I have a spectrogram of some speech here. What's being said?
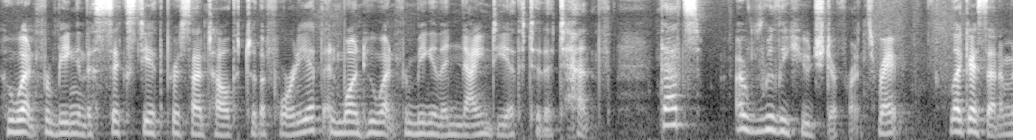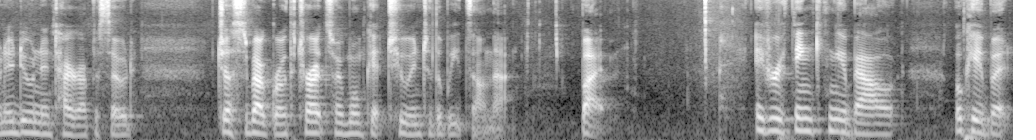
who went from being in the 60th percentile to the 40th, and one who went from being in the 90th to the 10th. That's a really huge difference, right? Like I said, I'm going to do an entire episode just about growth charts, so I won't get too into the weeds on that. But if you're thinking about, okay, but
